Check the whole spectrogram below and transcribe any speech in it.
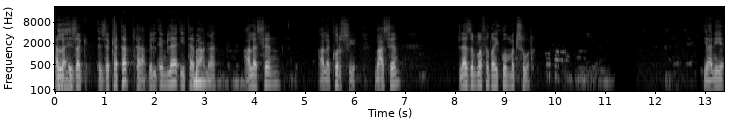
هلا إذا إذا كتبتها بالإملاء تبعنا على سن على كرسي مع سن لازم لفظها يكون مكسور يعني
